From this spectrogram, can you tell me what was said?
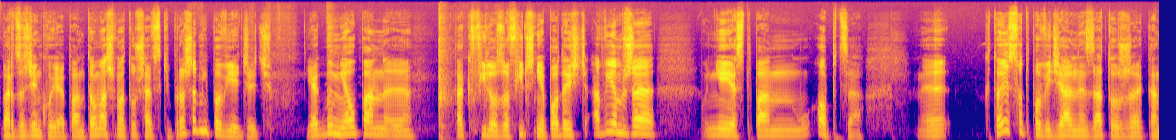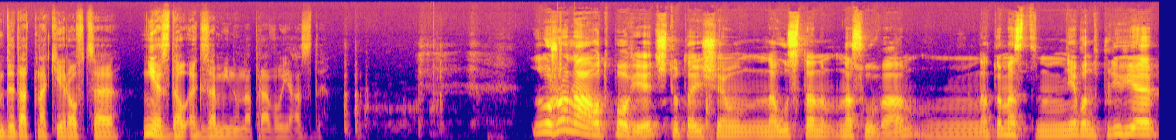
Bardzo dziękuję. Pan Tomasz Matuszewski, proszę mi powiedzieć, jakby miał pan y, tak filozoficznie podejść, a wiem, że nie jest pan obca. Y, kto jest odpowiedzialny za to, że kandydat na kierowcę nie zdał egzaminu na prawo jazdy? Złożona odpowiedź tutaj się na usta nasuwa, natomiast niewątpliwie e,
